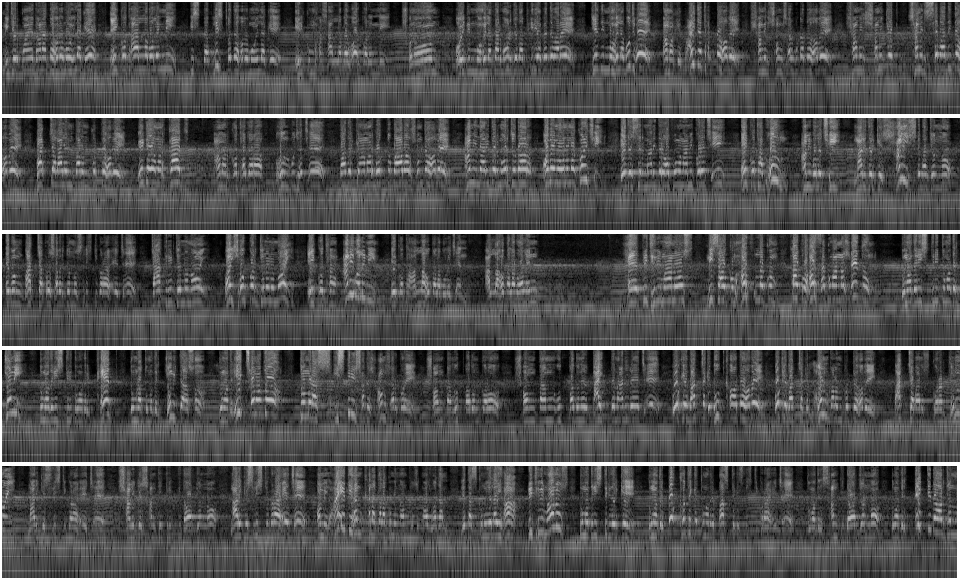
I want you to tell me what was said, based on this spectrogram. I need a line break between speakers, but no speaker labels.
নিজের পায়ে দাঁড়াতে হবে মহিলাকে। এই কথা আল্লাহ বলেননি, ইস্টাবলিশড হতে হবে মহিলাকে। এরকম ভাষা আল্লাহ ব্যবহার করেননি। শুনুন, ওই দিন মহিলা তার মর্যাদা ফিরিয়ে পেতে পারে। যেদিন মহিলা বুঝবে, আমাকে বাড়িতে থাকতে হবে, স্বামীর সংসার গুটাতে হবে, স্বামীর স্বামীকে, স্বামীর সেবা দিতে হবে, বাচ্চা লালন পালন করতে হবে, এটাই আমার কাজ। আমার কথা যারা ভুল বুঝেছে, তাদেরকে আমার বক্তব্য আবার শুনতে হবে। আমি নারীদের মর্যাদার অবমাননা করেছি। এদেশের নারীদের অপমান আমি করেছি। এই কথা ভুল। আমি বলেছি, নারীদেরকে স্বামী সেবার জন্য এবং বাচ্চা প্রসবের জন্য সৃষ্টি করা হয়েছে। চাকরির জন্য নয়, পয়সা উপার্জনের নয়। এই কথা আমি বলিনি এই কথা আল্লাহ তালা বলেছেন। আল্লাহ তালা বলেন, হে পৃথিবীর মানুষ নিসাউকুম হারফুল্লাকুম ফাতু হারসাকুম আন্না তোমাদের স্ত্রী তোমাদের জমি, তোমাদের স্ত্রী তোমাদের ক্ষেত, তোমরা তোমাদের জমিতে আসো, তোমাদের ইচ্ছে মতো তোমরা স্ত্রীর সাথে সংসার করে সন্তান উৎপাদন করো। সন্তান উৎপাদনের দায়িত্বে নারী রয়েছে, ওকে বাচ্চাকে দুধ খাওয়াতে হবে, ওকে বাচ্চাকে লালন পালন করতে হবে। বাচ্চা মানুষ করার জন্যই নারীকে সৃষ্টি করা হয়েছে। স্বামীকে শান্তি তৃপ্তি দেওয়ার জন্য নারীকে সৃষ্টি করা হয়েছে। অমিন আয়াতিহান খালা কালা কুমিন নাম ফসুক মাস ওয়াজান লেতাস কুনু ইলাইহা। পৃথিবীর মানুষ তোমাদের স্ত্রীদেরকে তোমাদের পক্ষ থেকে, তোমাদের পাশ থেকে সৃষ্টি করা হয়েছে। তোমাদের শান্তি দেওয়ার জন্য, তোমাদের তৃপ্তি দেওয়ার জন্য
